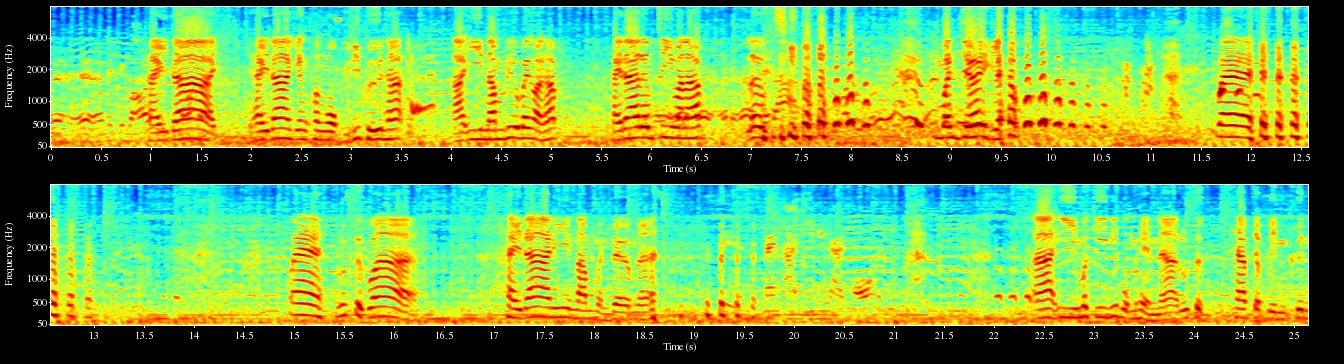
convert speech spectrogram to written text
เออเออไม่เก็บร้อย Hydra Hydra ยังผงกอยู่ที่พื้นฮะ RE นำเลี้ยวไปก่อนครับ Hydra เริ่มจี้มาแล้วครับ เริ่มจี้มามันเยอะอีกแล้วแม่แม่รู้สึกว่า Hydra นี่นำเหมือนเดิมนะแม่งอาอีนี่ไงท้องเลย RE เมื่อกี้นี่ผมเห็นนะ รู้สึกแทบจะบินขึ้น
